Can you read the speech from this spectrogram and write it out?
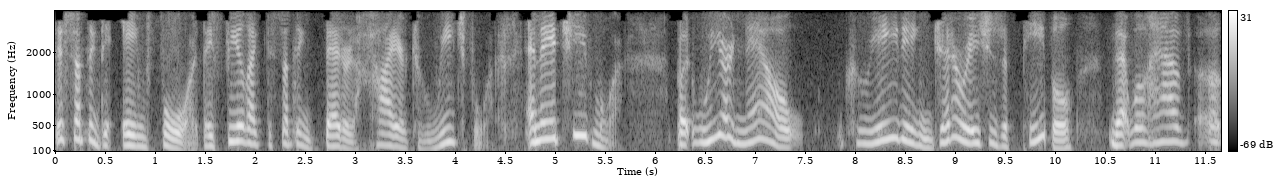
there's something to aim for. They feel like there's something better, higher to reach for, and they achieve more. But we are now creating generations of people that will have a,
